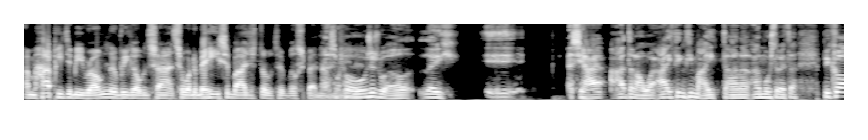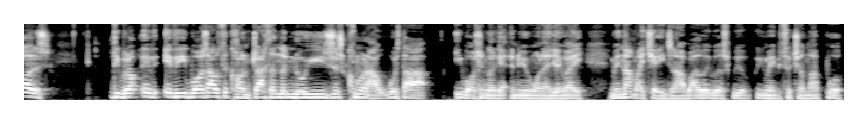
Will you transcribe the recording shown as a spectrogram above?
I'm happy to be wrong if we go and sign someone amazing. But I just don't think we'll spend that I money. I suppose as well, like Eh, see, I, I don't know. I think he might, Dan. I must admit that because were, if, if he was out of contract and the noise was coming out was that he wasn't going to get a new one anyway. Yeah. I mean, that might change now. By the way, we'll, we we maybe touch on that, but.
